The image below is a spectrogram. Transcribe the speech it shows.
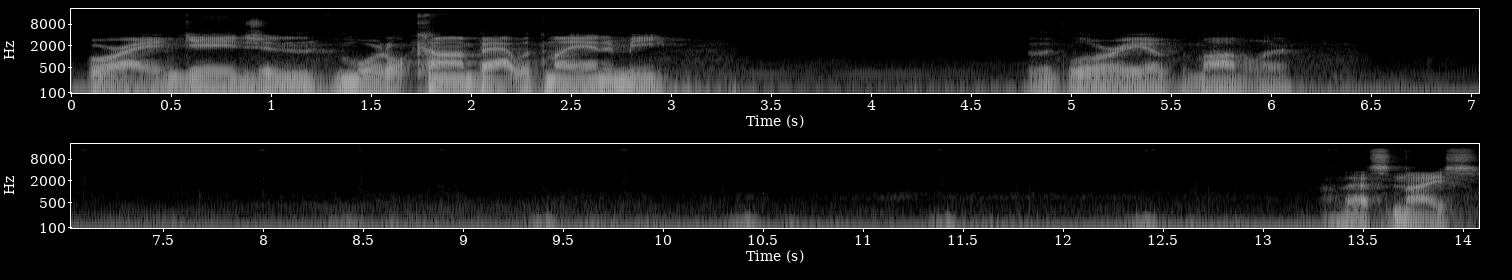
Before I engage in mortal combat with my enemy. For the glory of the monolith. That's nice.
